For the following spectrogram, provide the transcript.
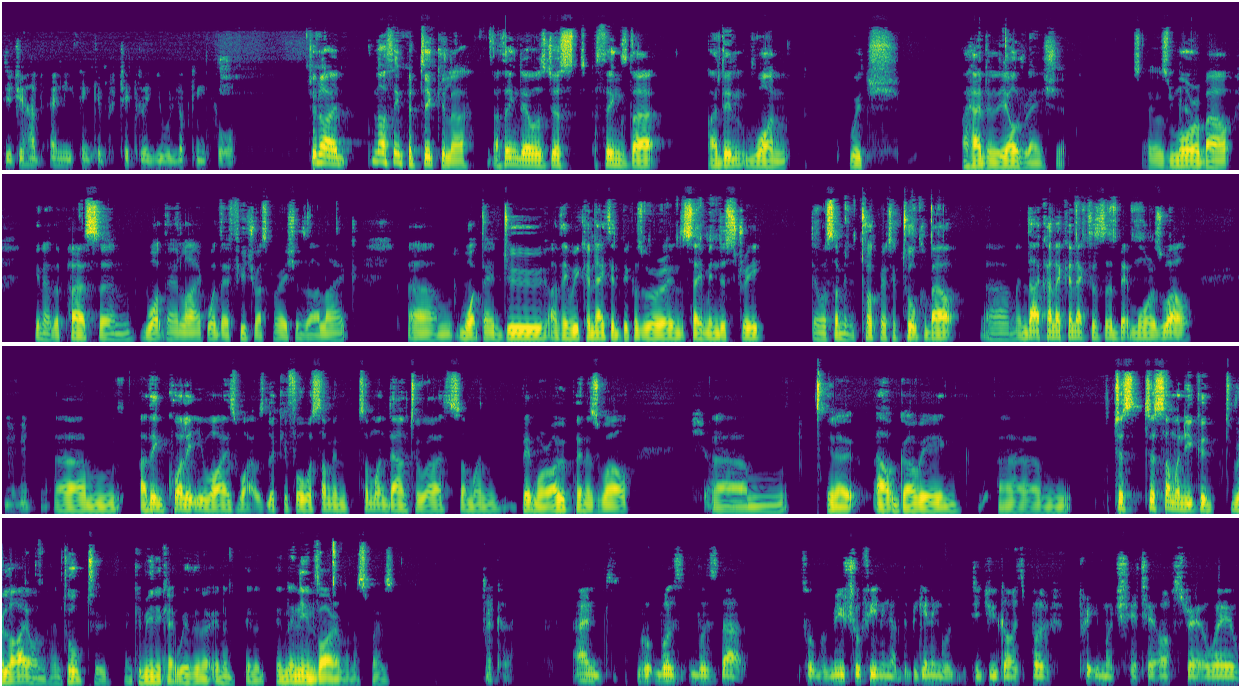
did you have anything in particular you were looking for? Do you know, I, nothing particular. I think there was just things that I didn't want, which I had in the old relationship. So it was more about, you know, the person, what they're like, what their future aspirations are like, um, what they do. I think we connected because we were in the same industry. There was something to talk about, to talk about. Um, and that kind of connected us a bit more as well. Mhm. Um, I think quality wise, what I was looking for was someone, someone down to earth, someone a bit more open as well Sure. um, you know, outgoing, um, just just someone you could rely on and talk to and communicate with in a, in a, in, a, in any environment, I suppose. Okay. And was was that sort of a mutual feeling at the beginning? Or did you guys both pretty much hit it off straight away?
